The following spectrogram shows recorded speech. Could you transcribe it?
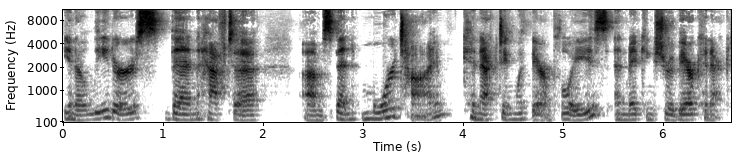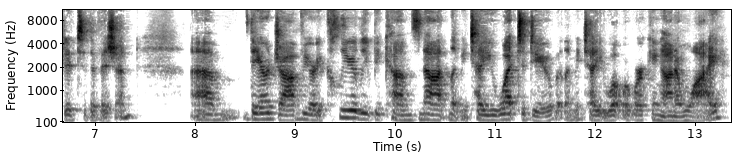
You know, leaders then have to um, spend more time connecting with their employees and making sure they're connected to the vision. Um, their job very clearly becomes not let me tell you what to do, but let me tell you what we're working on and why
